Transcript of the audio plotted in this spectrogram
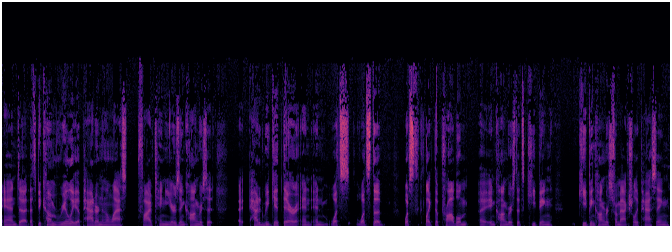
And uh, that's become really a pattern in the last five, ten years in Congress. Uh, how did we get there, and, and what's what's the what's like the problem uh, in Congress that's keeping keeping Congress from actually passing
